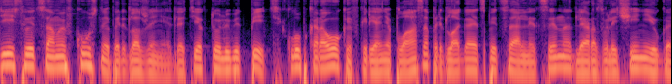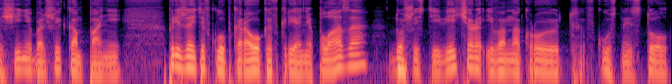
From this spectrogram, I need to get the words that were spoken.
Действует самое вкусное предложение для тех, кто любит петь. Клуб «Караоке» в Кориане Плаза предлагает специальные цены для развлечения и угощения больших компаний – Приезжайте в клуб «Караоке» в Криане Плаза до 6 вечера, и вам накроют вкусный стол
